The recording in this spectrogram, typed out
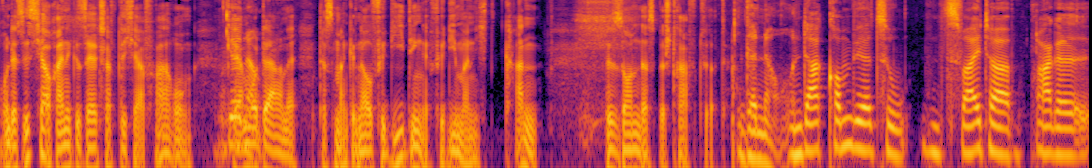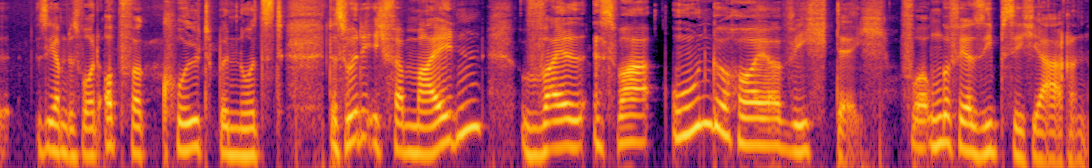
Und es ist ja auch eine gesellschaftliche Erfahrung genau. der Moderne, dass man genau für die Dinge, für die man nicht kann, besonders bestraft wird. Genau. Und da kommen wir zu zweiter Frage Sie haben das Wort Opferkult benutzt. Das würde ich vermeiden, weil es war ungeheuer wichtig vor ungefähr 70 Jahren,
